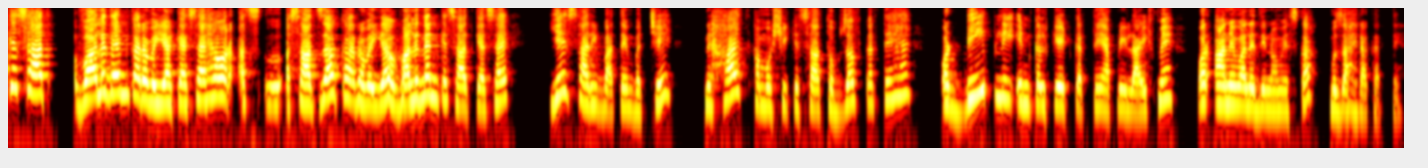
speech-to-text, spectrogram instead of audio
के साथ वालदेन का रवैया कैसा है और इस का रवैया वालदेन के साथ कैसा है? ये सारी बातें बच्चे नहायत खामोशी के साथ ऑब्ज़र्व करते हैं और डीपली इनकलकेट करते हैं अपनी लाइफ में और आने वाले दिनों में इसका मुजाहरा करते हैं।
